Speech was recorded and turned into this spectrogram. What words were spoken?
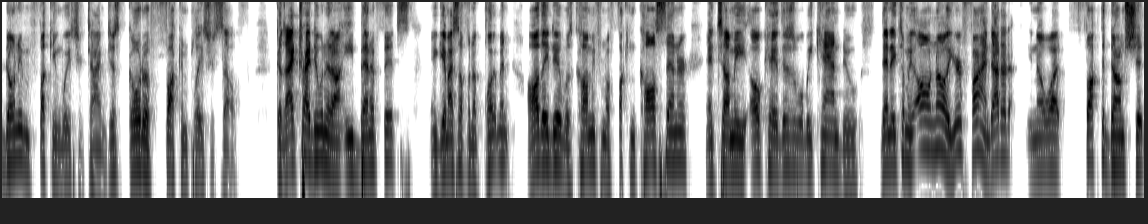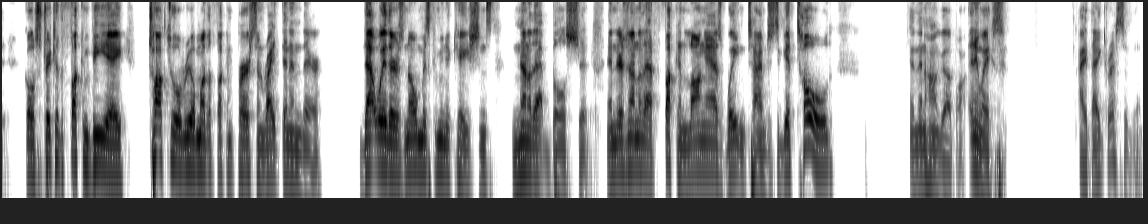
don't even fucking waste your time. Just go to fucking place yourself. Because I tried doing it on e benefits and get myself an appointment. All they did was call me from a fucking call center and tell me, okay, this is what we can do. Then they told me, oh no, you're fine. Da, da, da. You know what? Fuck the dumb shit. Go straight to the fucking VA. Talk to a real motherfucking person right then and there. That way, there's no miscommunications, none of that bullshit, and there's none of that fucking long ass waiting time just to get told and then hung up on. Anyways, I digress again.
